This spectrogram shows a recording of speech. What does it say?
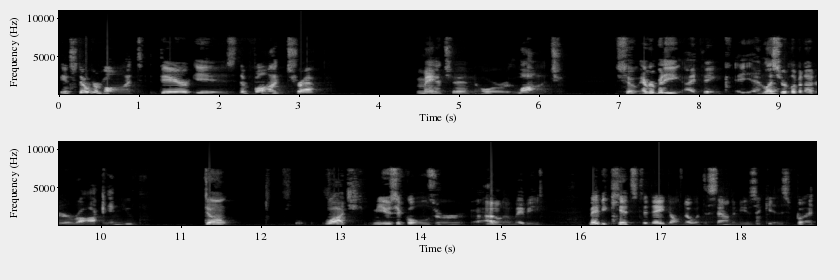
in Stowe, Vermont, there is the Von Trapp mansion or lodge. So everybody, I think, unless you're living under a rock and you don't watch musicals or I don't know, maybe maybe kids today don't know what the sound of music is, but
